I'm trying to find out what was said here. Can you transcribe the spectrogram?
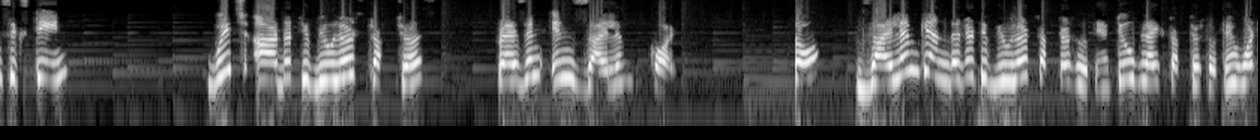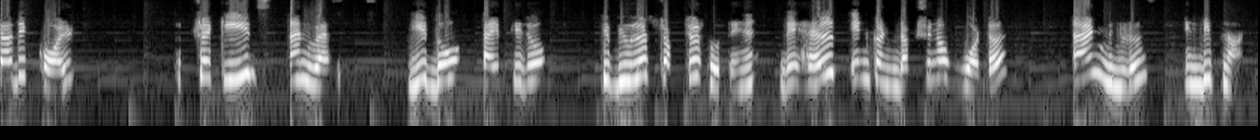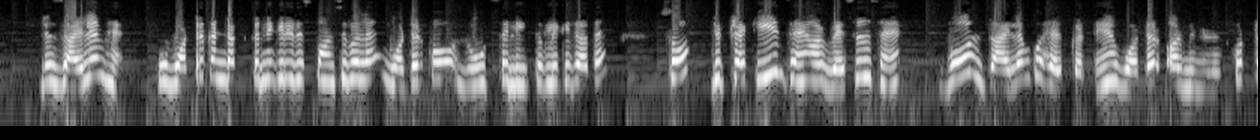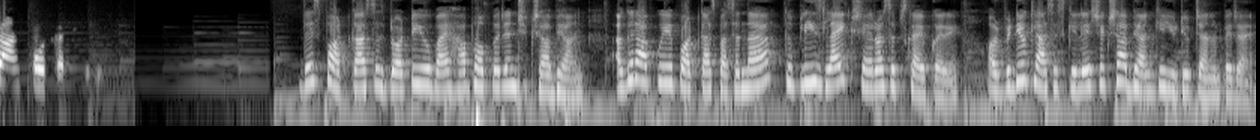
Question 16 which are the tubular structures present in xylem called तो xylem के अंदर जो ट्यूब्यूलर स्ट्रक्चर्स होते हैं ट्यूब लाइक स्ट्रक्चर्स होते हैं what are they called tracheids and vessels ये दो टाइप के जो ट्यूब्यूलर स्ट्रक्चर्स होते हैं they help in conduction of water and minerals in the plant जो जाइलम है वो वाटर कंडक्ट करने के लिए रिस्पॉन्सिबल है वाटर को रूट से लीफ तक लेके जाता है। सो so, जो ट्रैकीज हैं और वेसल्स हैं वो जाइलम को हेल्प करते हैं वाटर और मिनरल्स को ट्रांसपोर्ट करने के लिए। This podcast is brought you by Hubhopper शिक्षा अभियान अगर आपको ये पॉडकास्ट पसंद आया तो प्लीज़ लाइक शेयर और सब्सक्राइब करें। और वीडियो क्लासेस के लिए शिक्षा अभियान के यूट्यूब चैनल पर जाएँ।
